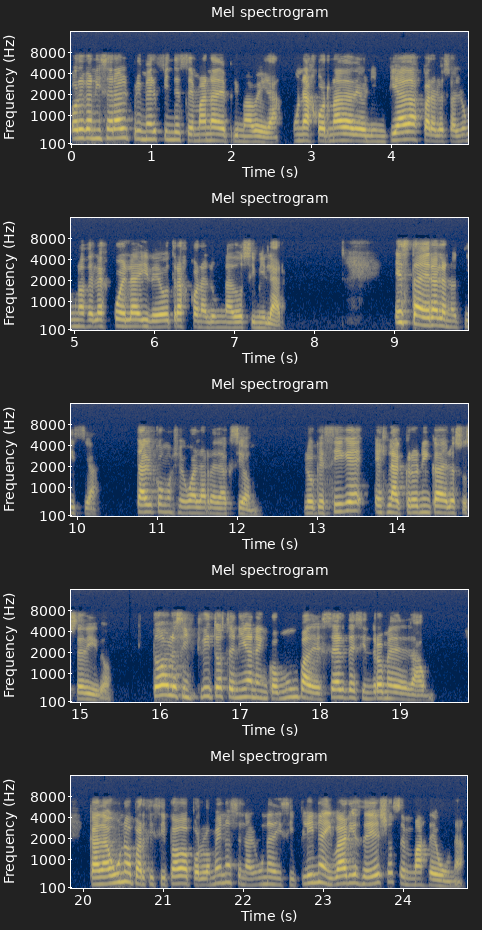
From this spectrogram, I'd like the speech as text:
organizará el primer fin de semana de primavera, una jornada de olimpiadas para los alumnos de la escuela y de otras con alumnado similar. Esta era la noticia, tal como llegó a la redacción. Lo que sigue es la crónica de lo sucedido. Todos los inscritos tenían en común padecer de síndrome de Down. Cada uno participaba por lo menos en alguna disciplina y varios de ellos en más de una.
